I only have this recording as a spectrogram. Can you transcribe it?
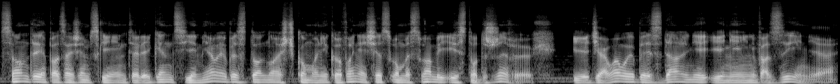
sądy pozaziemskiej inteligencji miałyby zdolność komunikowania się z umysłami istot żywych i działałyby zdalnie i nieinwazyjnie,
